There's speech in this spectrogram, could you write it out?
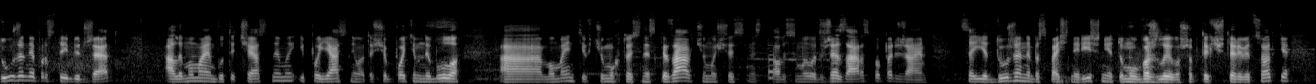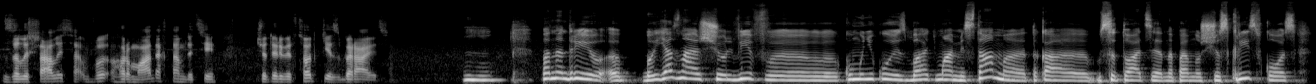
дуже непростий бюджет. Але ми маємо бути чесними і пояснювати, щоб потім не було а, моментів, чому хтось не сказав, чому щось не сталося. Ми от вже зараз попереджаємо. Це є дуже небезпечне рішення, тому важливо, щоб тих 4% залишалися в громадах, там де ці 4% збираються. Пане Андрію, е, бо я знаю, що Львів е, комунікує з багатьма містами. Така ситуація, напевно, що скрізь в когось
